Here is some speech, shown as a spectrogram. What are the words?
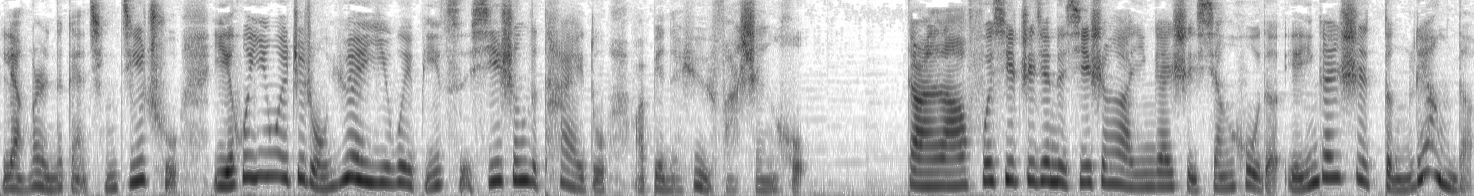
两个人的感情基础也会因为这种愿意为彼此牺牲的态度而变得愈发深厚。当然啦，夫妻之间的牺牲啊，应该是相互的，也应该是等量的。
